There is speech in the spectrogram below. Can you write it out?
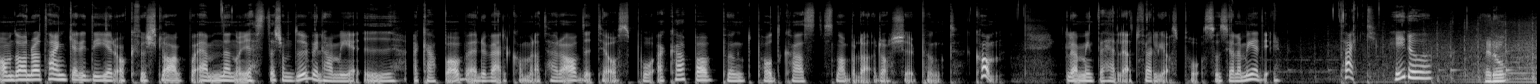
Om du har några tankar, idéer och förslag på ämnen och gäster som du vill ha med i A är du välkommen att höra av dig till oss på acupov.podcast.com. Glöm inte heller att följa oss på sociala medier. Tack, hej då! Hej då!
